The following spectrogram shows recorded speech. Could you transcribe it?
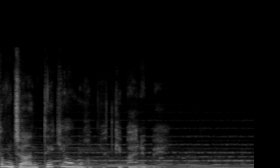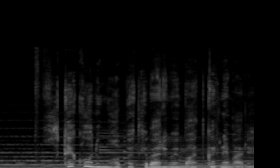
तुम जानते क्या हो मोहब्बत के बारे में? होते कौन हो मोहब्बत के बारे में बात करने वाले?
